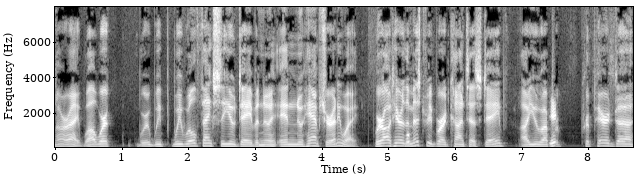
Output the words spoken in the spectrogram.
All right. Well, we're, we're we we will thanks to you, Dave, in New, in New Hampshire. Anyway, we're out here at the Mystery Bird contest. Dave, are you uh, pre- prepared uh,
